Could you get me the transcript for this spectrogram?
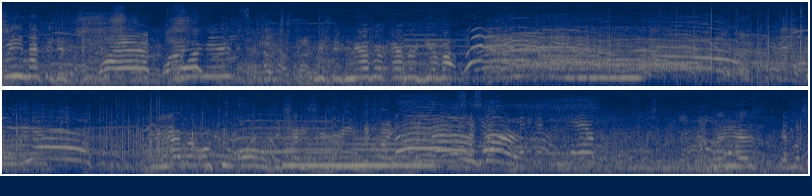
Three messages. One is we should never ever give up. Never oh, too old to chase your dreams. Three is it looks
